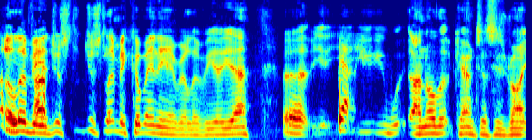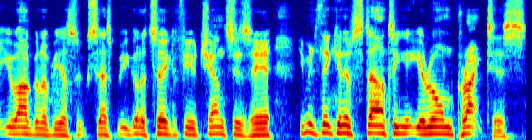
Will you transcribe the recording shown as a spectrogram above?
Olivia, just just let me come in here, Olivia. Yeah, uh, you, yeah. You, you, I know that Countess is right. You are going to be a success, but you've got to take a few chances here. You've been thinking of starting at your own practice.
